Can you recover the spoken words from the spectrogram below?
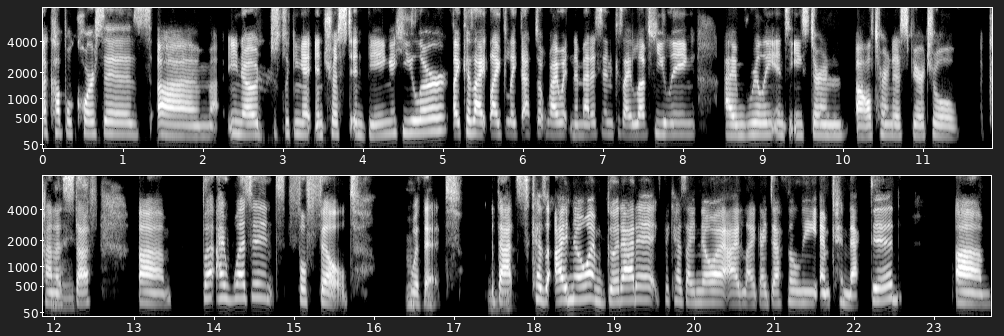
a couple courses. Um, you know, just looking at interest in being a healer, like because I like like that's why I went into medicine because I love healing. I'm really into Eastern alternative spiritual kind of Nice. stuff. Um, but I wasn't fulfilled with Mhm. it that's because I know I'm good at it because I know I, I like I definitely am connected. Um,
